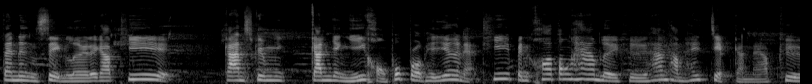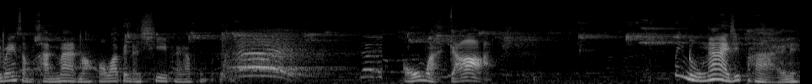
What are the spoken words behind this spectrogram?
แต่หนึ่งสิ่งเลยนะครับที่ การสกริมกันอย่างนี้ของพวกโปรเพเยอร์เนี่ย ที่เป็นข้อต้องห้ามเลยคือห้ามทำให้เจ็บกันนะครับ คือไม่สำคัญมากเนาะเพราะว่าเป็นอาชีพนะครับผมโอ้ my god ไม่ดูง่ายชิบหายเลย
